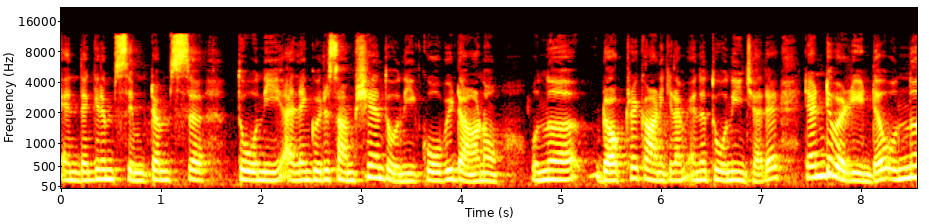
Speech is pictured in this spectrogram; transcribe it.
എന്തെങ്കിലും സിംറ്റംസ് തോന്നി അല്ലെങ്കിൽ ഒരു സംശയം തോന്നി കോവിഡ് ആണോ? ഒന്ന് ഡോക്ടറെ കാണിക്കണം എന്ന് തോന്നിച്ചാൽ രണ്ട് വഴിയുണ്ട്. ഒന്ന്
